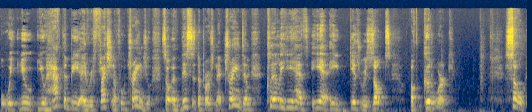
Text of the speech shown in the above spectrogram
we, you you have to be a reflection of who trained you. So if this is the person that trained him, clearly he has he had, he gives results of good work. So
